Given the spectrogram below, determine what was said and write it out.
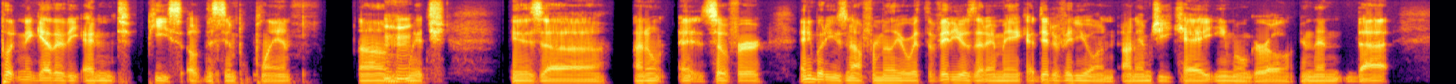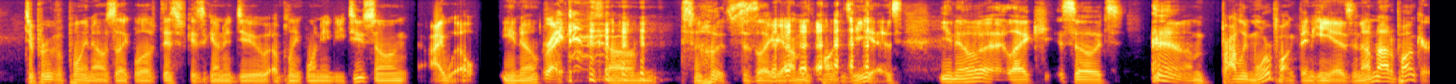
putting together the end piece of the simple plan, um, Mhm. which is uh, I don't. Uh, so for anybody who's not familiar with the videos that I make, I did a video on on MGK emo girl, and then that to prove a point, I was like, well, if this is going to do a Blink 182 song, I will. You know, Right. um so it's just like i'm as punk as he is you know like so it's i'm probably more punk than he is and i'm not a punker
